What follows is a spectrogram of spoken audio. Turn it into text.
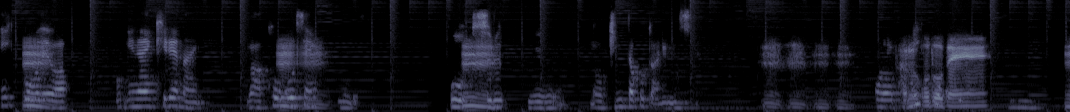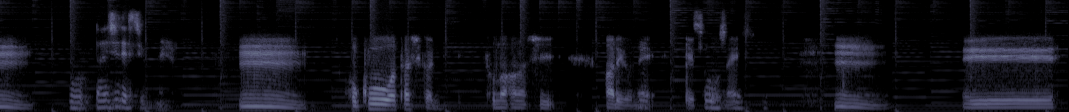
日光では補いきれない、まあ、光合成をするっていうのを聞いたことありますね。うんうんうんうん。なるほどね。うん。大事ですよね。うん。北欧は確かにその話あるよね。結構ね。うん。えー、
